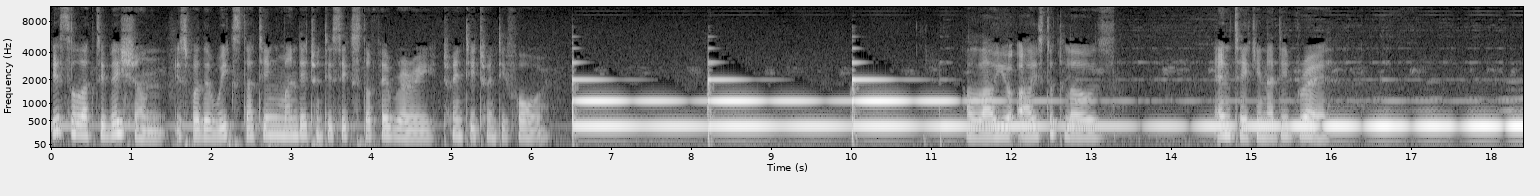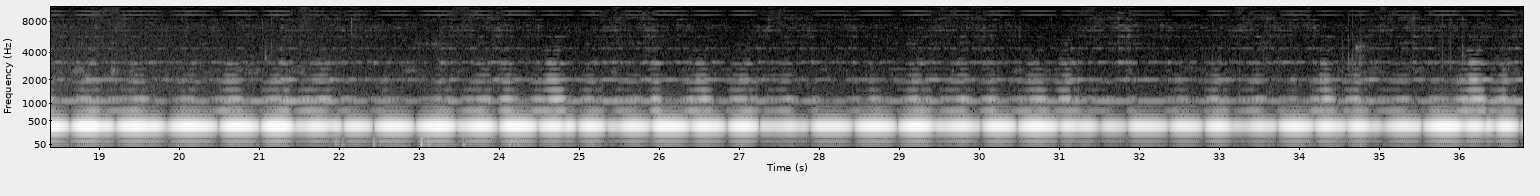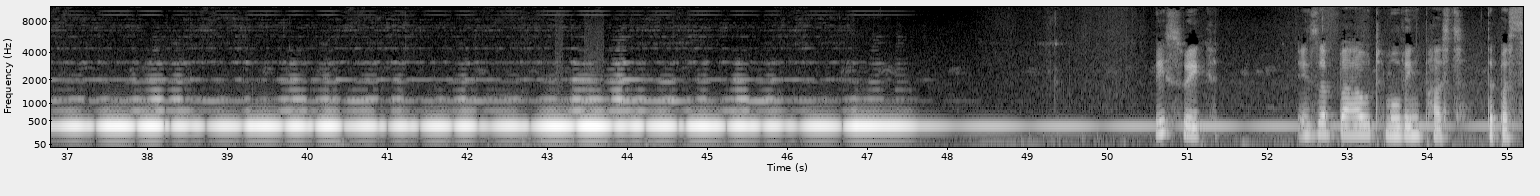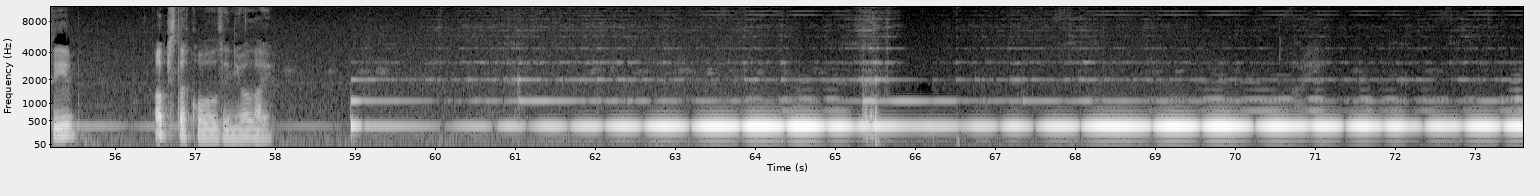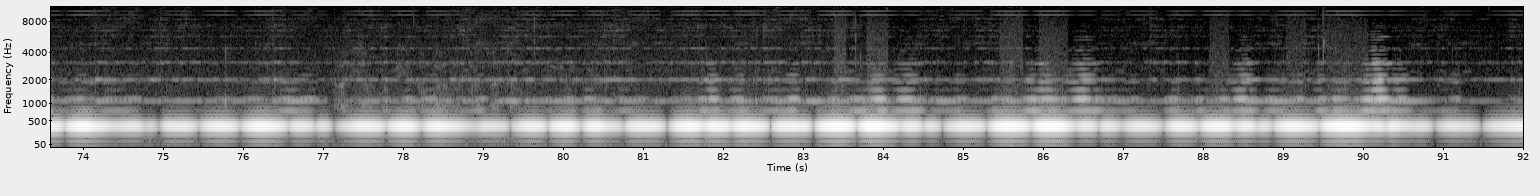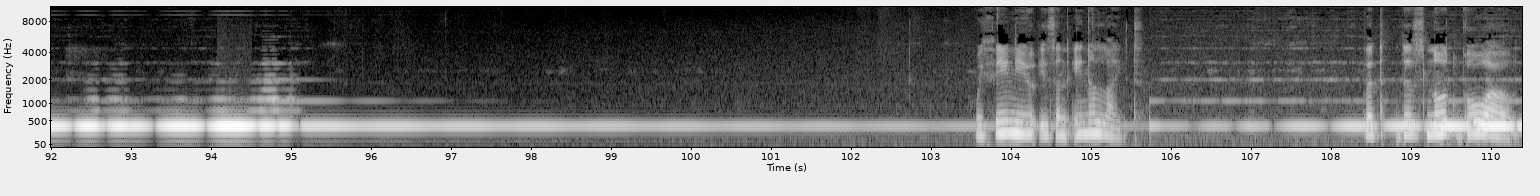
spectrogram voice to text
This soul activation is for the week starting Monday, 26th of February 2024. Allow your eyes to close and take in a deep breath. This week is about moving past the perceived obstacles in your life. Within you is an inner light that does not go out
